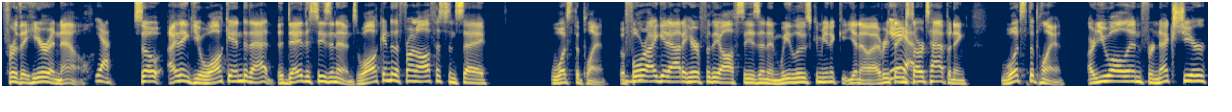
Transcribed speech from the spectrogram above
for the here and now. Yeah. So I think you walk into that the day the season ends, walk into the front office and say, What's the plan? Mm-hmm. Before I get out of here for the off season and we lose communicate, you know, everything Yeah. starts happening. What's the plan? Are you all in for next year?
